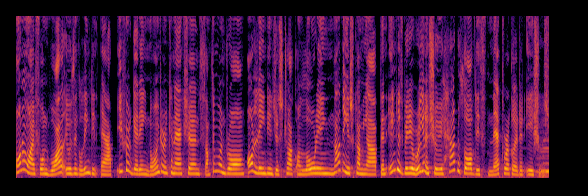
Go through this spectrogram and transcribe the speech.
on an iPhone while using LinkedIn app if you're getting no internet connection, something went wrong, or LinkedIn just stuck on loading, nothing is coming up, then in this video we're going to show you how to solve these network related issues.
